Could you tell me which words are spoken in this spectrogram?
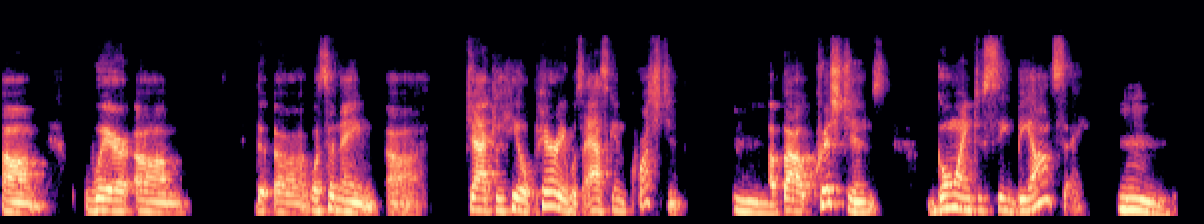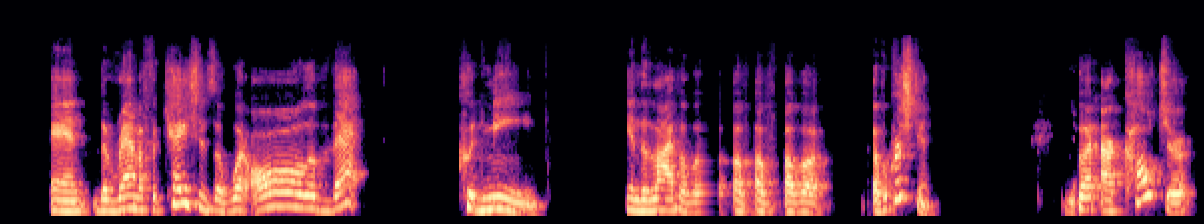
um, where um, the uh, what's her name, uh, Jackie Hill Perry was asking questions mm. about Christians going to see Beyonce mm. and the ramifications of what all of that could mean in the life of a of of, of a of a Christian. Yeah. But our culture,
